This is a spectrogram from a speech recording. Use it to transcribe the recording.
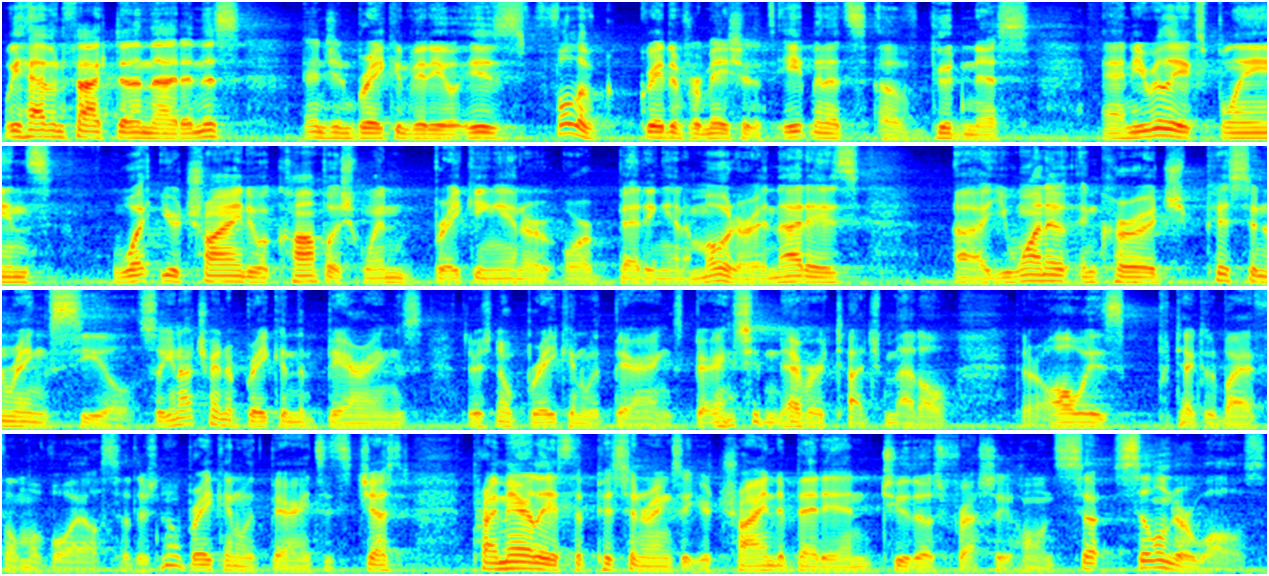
we have in fact done that. And this engine break-in video is full of great information. It's eight minutes of goodness. And he really explains what you're trying to accomplish when breaking in or, or bedding in a motor, and that is uh, you want to encourage piston ring seal. So you're not trying to break in the bearings. There's no break-in with bearings. Bearings should never touch metal. They're always protected by a film of oil. So there's no break-in with bearings. It's just, primarily it's the piston rings that you're trying to bed in to those freshly honed cylinder walls.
